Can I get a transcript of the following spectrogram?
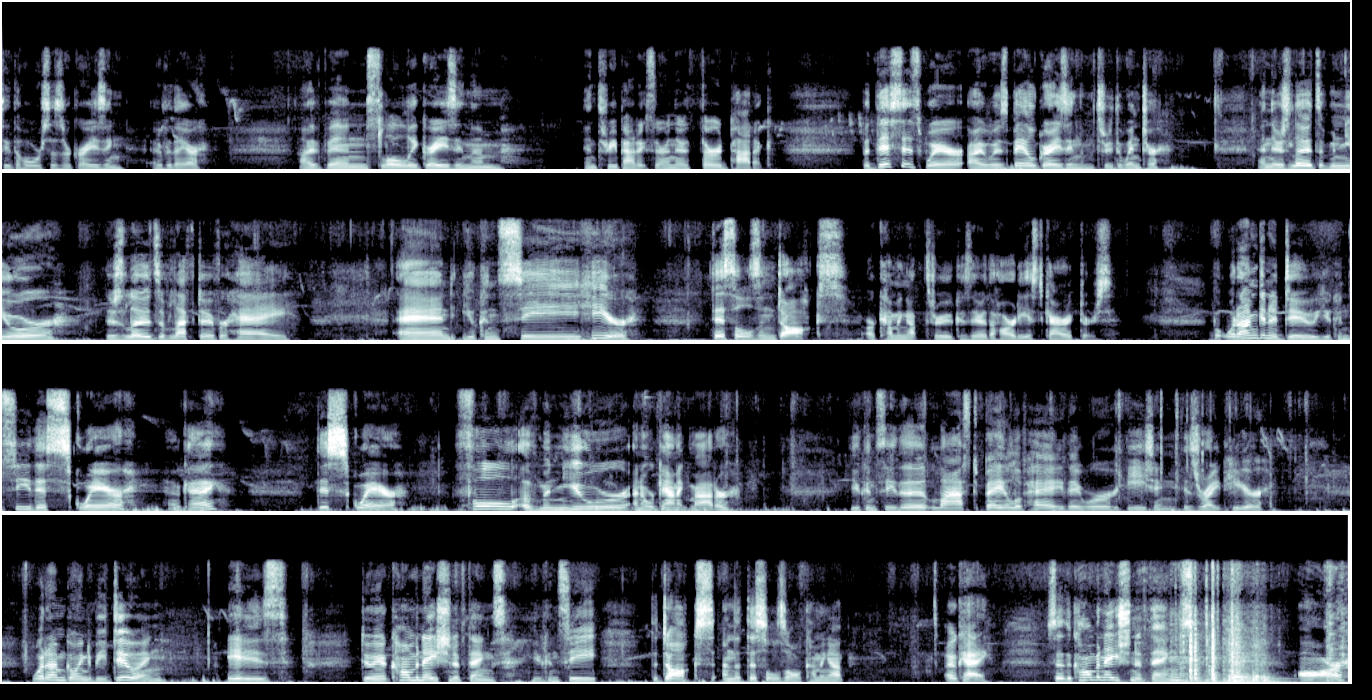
see the horses are grazing over there. I've been slowly grazing them in three paddocks. They're in their third paddock. But this is where I was bale grazing them through the winter. And there's loads of manure, there's loads of leftover hay, and you can see here thistles and docks are coming up through because they're the hardiest characters. But what I'm going to do, you can see this square, okay? This square full of manure and organic matter. You can see the last bale of hay they were eating is right here. What I'm going to be doing is doing a combination of things. You can see the docks and the thistles all coming up. Okay, so the combination of things are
